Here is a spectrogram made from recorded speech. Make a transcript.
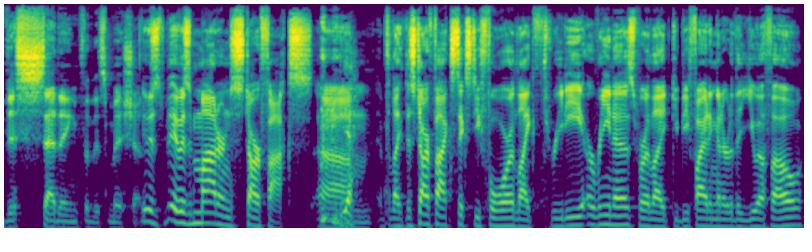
this setting for this mission. It was it was modern Star Fox, um, like the Star Fox sixty four, like three D arenas where like you'd be fighting under the UFO.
